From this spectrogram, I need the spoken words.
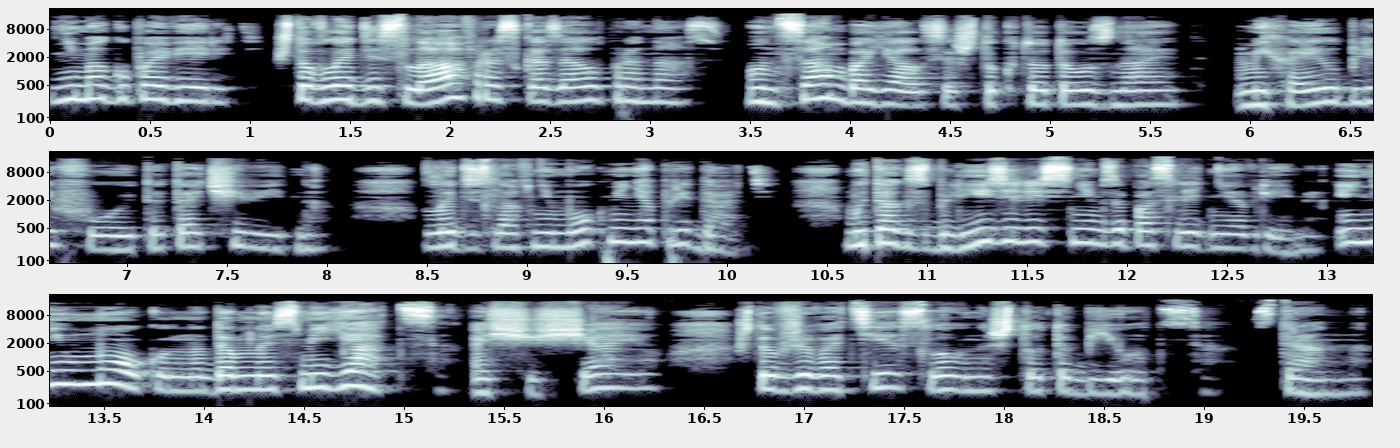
Не могу поверить, что Владислав рассказал про нас. Он сам боялся, что кто-то узнает. Михаил блефует, это очевидно. Владислав не мог меня предать. Мы так сблизились с ним за последнее время. И не мог он надо мной смеяться. Ощущаю, что в животе словно что-то бьется. Странно.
